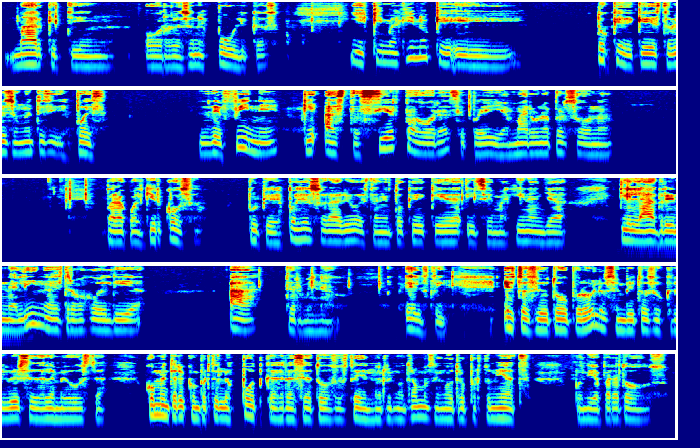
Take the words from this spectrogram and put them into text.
marketing o relaciones públicas. Y es que imagino que el toque de queda establece un antes y después define que hasta cierta hora se puede llamar a una persona para cualquier cosa, porque después de ese horario están en toque de queda y se imaginan ya que la adrenalina del trabajo del día ha terminado. El fin. Esto ha sido todo por hoy. Los invito a suscribirse, darle me gusta, comentar y compartir los podcasts. Gracias a todos ustedes. Nos reencontramos en otra oportunidad. Buen día para todos.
